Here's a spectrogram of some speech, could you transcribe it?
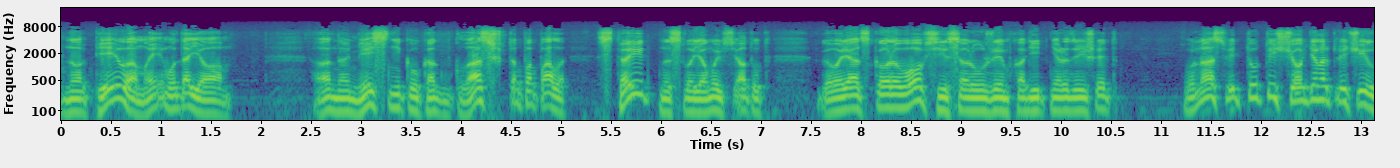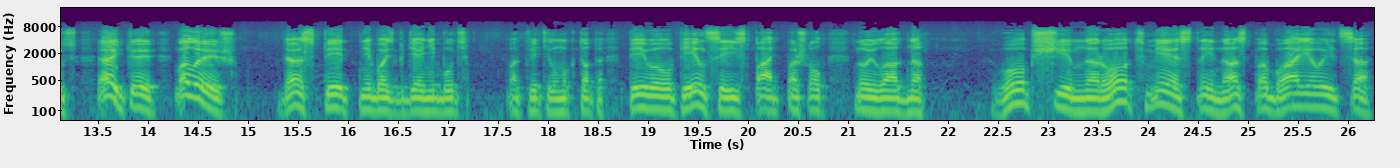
Но пиво мы ему даем. А наместнику, как в глаз что попало, стоит на своем и все тут. Говорят, скоро вовсе с оружием ходить не разрешит. У нас ведь тут еще один отличился. Эй ты, малыш, да спит, небось, где-нибудь». — ответил ему кто-то. Пиво упился и спать пошел. Ну и ладно. В общем, народ местный нас побаивается.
